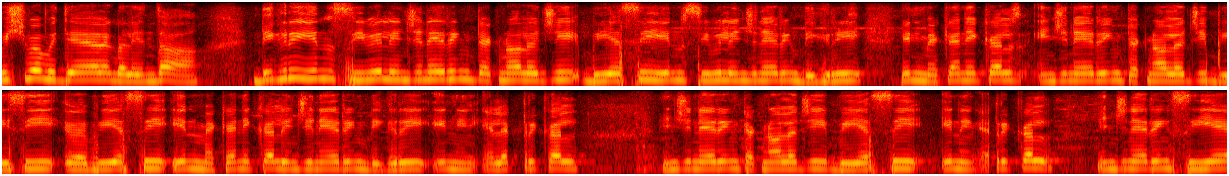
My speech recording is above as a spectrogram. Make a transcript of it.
ವಿಶ್ವವಿದ್ಯಾಲಯಗಳಿಂದ degree in civil engineering technology B S C in civil engineering degree in mechanical engineering technology B C B S C in mechanical engineering degree in electrical engineering technology B S C in electrical engineering C A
